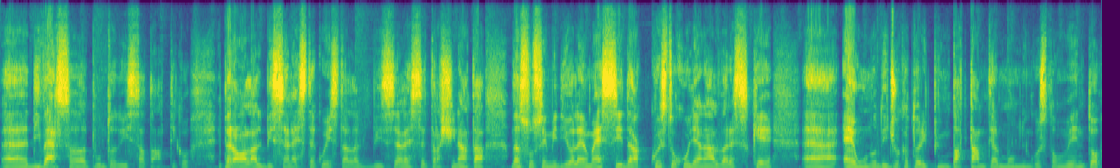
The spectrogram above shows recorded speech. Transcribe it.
eh, diversa dal punto di vista tattico. Però l'albiceleste è questa, l'albiceleste è trascinata dal suo semidio Leo Messi, da questo Julian Alvarez che eh, è uno dei giocatori più impattanti al mondo in questo momento,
